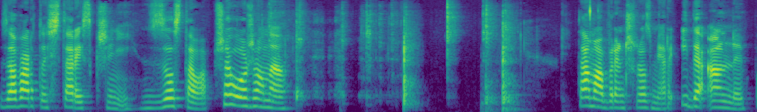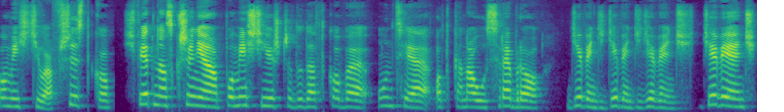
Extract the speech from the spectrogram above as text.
Zawartość starej skrzyni została przełożona. Ta ma wręcz rozmiar idealny, pomieściła wszystko. Świetna skrzynia, pomieści jeszcze dodatkowe uncje od kanału Srebro 9999.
